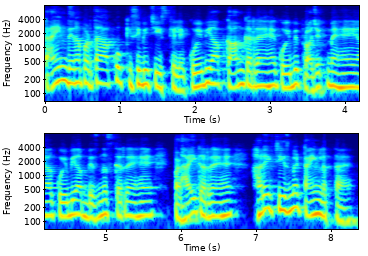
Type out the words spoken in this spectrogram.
टाइम देना पड़ता है आपको किसी भी चीज़ के लिए। कोई भी आप काम कर रहे हैं, कोई भी प्रोजेक्ट में है या कोई भी आप बिज़नेस कर रहे हैं, पढ़ाई कर रहे हैं, हर एक चीज़ में टाइम लगता है।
